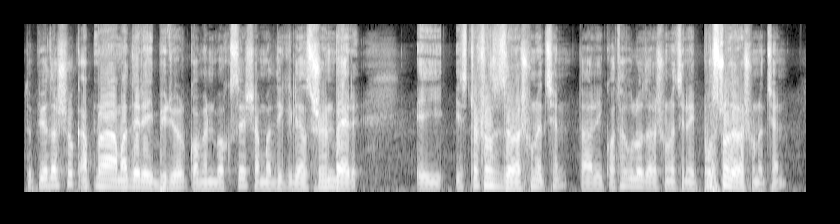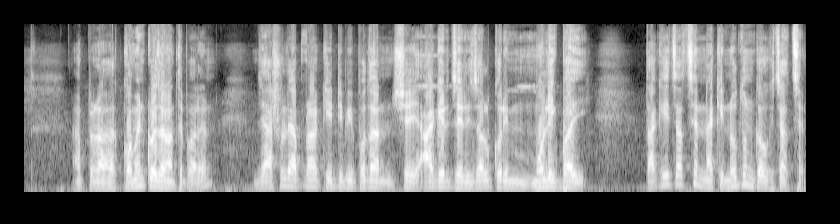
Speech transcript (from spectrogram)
তো প্রিয় দর্শক, আপনারা আমাদের এই ভিডিওর কমেন্ট বক্সে সাংবাদিক ইলিয়াস হোসেন ভাইয়ের এই স্ট্যাটাস যারা শুনেছেন, তার এই কথাগুলো যারা শুনেছেন, এই প্রশ্ন যারা শুনেছেন, আপনারা কমেন্ট করে জানাতে পারেন যে আসলে আপনারা কি ডিবি প্রধান সেই আগের যে রিজাল্ট করিম মৌলিক ভাই তাকেই চাচ্ছেন নাকি নতুন কাউকে চাচ্ছেন?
